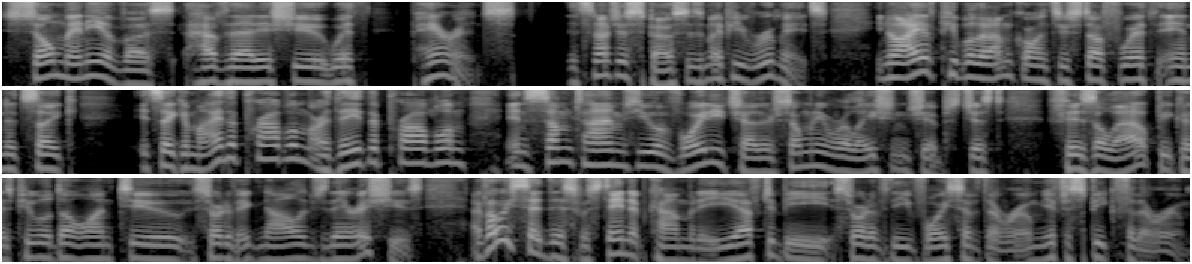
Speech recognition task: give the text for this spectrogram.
so many of us have that issue with parents. It's not just spouses, it might be roommates. You know, I have people that I'm going through stuff with, and it's like, it's like, am I the problem? Are they the problem? And sometimes you avoid each other. So many relationships just fizzle out because people don't want to sort of acknowledge their issues. I've always said this with stand up comedy you have to be sort of the voice of the room, you have to speak for the room.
